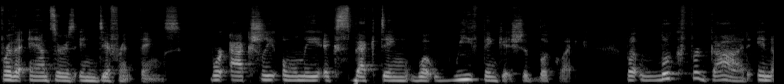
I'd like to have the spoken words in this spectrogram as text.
for the answers in different things. We're actually only expecting what we think it should look like. But look for God in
